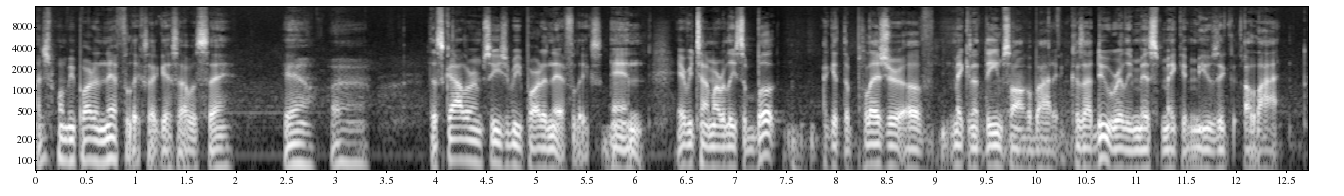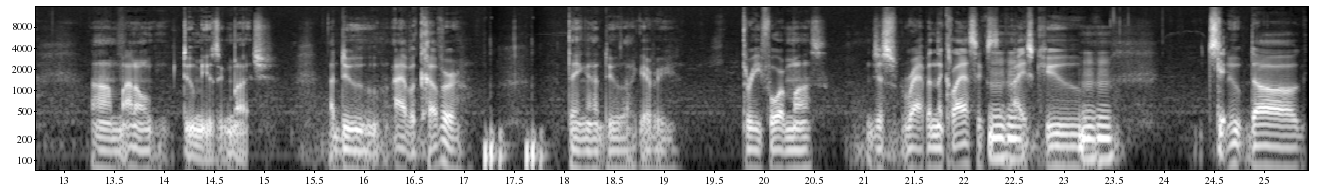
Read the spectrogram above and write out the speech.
I just want to be part of Netflix, I guess I would say. Yeah. Uh, the Scholar MC should be part of Netflix. And every time I release a book, I get the pleasure of making a theme song about it because I do really miss making music a lot. Um, I don't do music much. I do, I have a cover thing I do like every three, four months. Just rapping the classics Ice Cube, Snoop Dogg,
